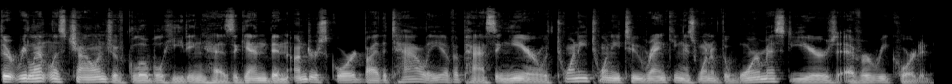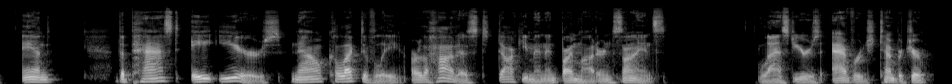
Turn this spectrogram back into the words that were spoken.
the relentless challenge of global heating has again been underscored by the tally of a passing year, with 2022 ranking as one of the warmest years ever recorded. And the past eight years now collectively are the hottest documented by modern science. Last year's average temperature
